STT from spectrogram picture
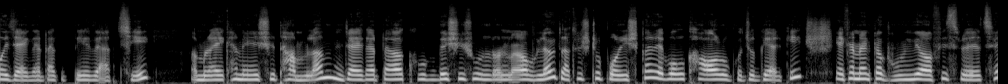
ওই জায়গাটাতে যাচ্ছি। আমরা এখানে এসে থামলাম। জায়গাটা খুব বেশি সুন্দর না হলেও যথেষ্ট পরিষ্কার এবং খাওয়ার উপযোগী আর কি। এখানে একটা ভূমি অফিস রয়েছে।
